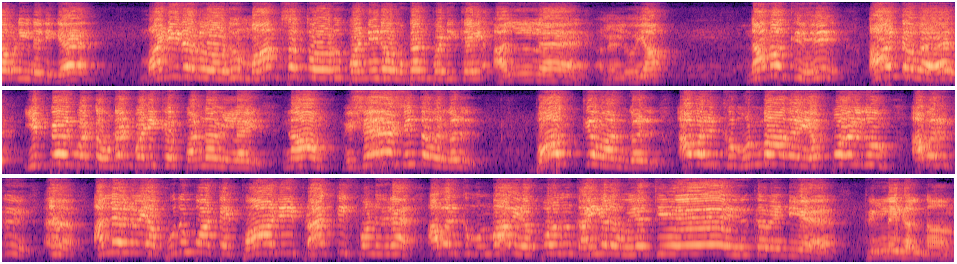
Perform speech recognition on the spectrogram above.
கவனிங்க நீங்க. மனிதர்களோடு மாம்சத்தோடு பண்ணிட உடன்படிக்கை அல்ல. அல்லேலூயா. நமக்கு ஆண்டவர் இப்பேற்பட்ட உடன்படிக்கை பண்ணவில்லை. நாம் விசேஷித்தவர்கள் பாக்கியவான்கள் அவருக்கு முன்பாக எப்பொழுதும் அவருக்கு அல்லேலூயா புதுப்பாட்டை பாடி பிராக்டிஸ் பண்ணுகிற அவருக்கு முன்பாக எப்பொழுதும் கைகளை உயர்த்தியே இருக்க வேண்டிய பிள்ளைகள் நாம்.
